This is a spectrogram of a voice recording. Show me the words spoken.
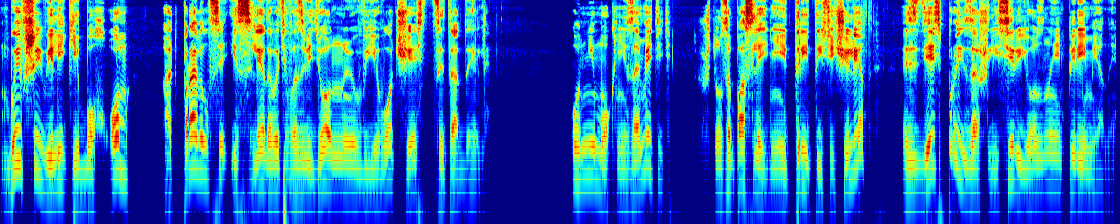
бывший великий бог Ом отправился исследовать возведенную в его честь цитадель. Он не мог не заметить, что за последние три тысячи лет здесь произошли серьезные перемены.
